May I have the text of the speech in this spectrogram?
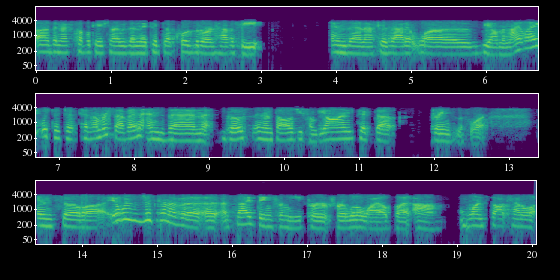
uh, the next publication I was in. They picked up Close the Door and Have a Seat. And then after that, it was Beyond the Nightlight, which picked up 10 number 7. And then Ghosts and Anthology from Beyond picked up Dreams in the Floor. And so uh, it was just kind of a, a, a side thing for me for, for a little while. But um, once Thought Catalog,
